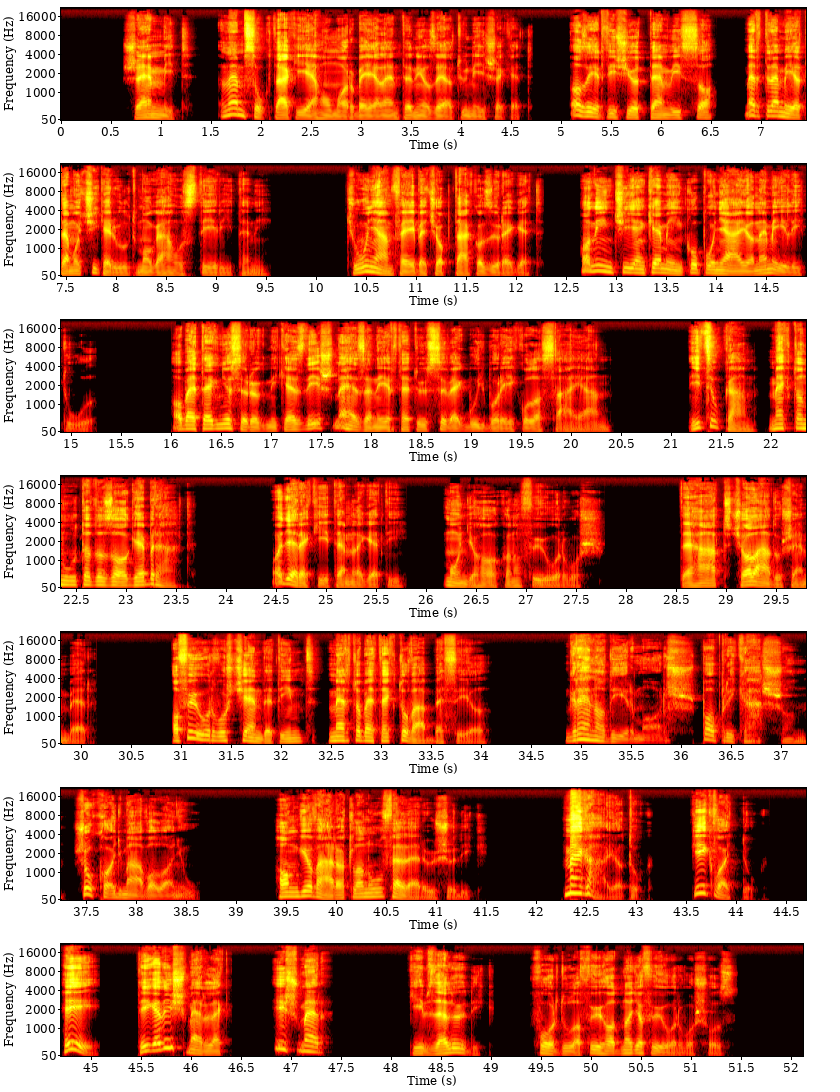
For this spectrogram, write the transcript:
Semmit. Nem szokták ilyen hamar bejelenteni az eltűnéseket. Azért is jöttem vissza, mert reméltem, hogy sikerült magához téríteni. Csúnyán fejbe csapták az öreget. Ha nincs ilyen kemény koponyája, nem éli túl. A beteg nyöszörögni kezdés nehezen érthető szöveg bugyborékol a száján. Icukám, megtanultad az algebrát? A gyerekét emlegeti, mondja halkan a főorvos. Tehát családos ember. A főorvos csendet int, mert a beteg tovább beszél. Grenadírmars, paprikásson, sok hagymával anyú. Hangja váratlanul felerősödik. Megálljatok! Kik vagytok? Hé, téged ismerlek? Ismer... Képzelődik? Fordul a főhadnagy a főorvoshoz.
